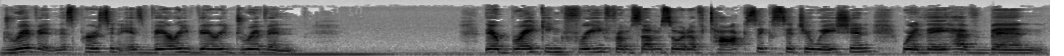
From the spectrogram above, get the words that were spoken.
driven. This person is very, very driven they're breaking free from some sort of toxic situation where they have been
